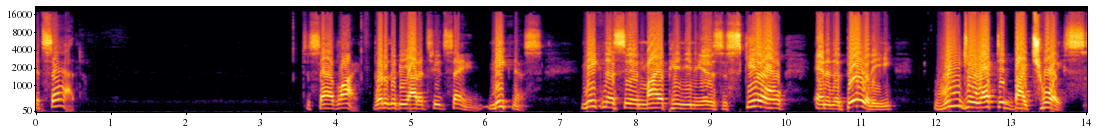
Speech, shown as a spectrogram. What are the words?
it's sad it's a sad life what are the beatitudes saying meekness meekness in my opinion is a skill and an ability redirected by choice.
